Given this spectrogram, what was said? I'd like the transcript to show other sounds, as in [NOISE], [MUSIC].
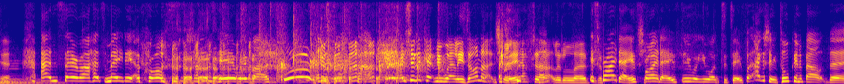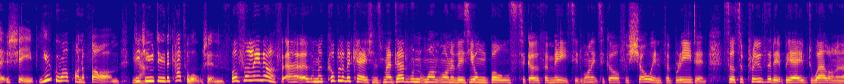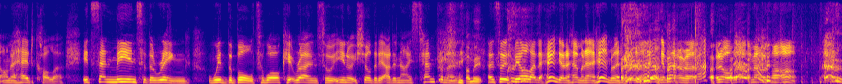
Yeah. [LAUGHS] And Sara has made it across. She's here with us. [LAUGHS] [LAUGHS] I should have kept my wellies on actually after that little. Uh, It's Friday. It's Fridays. Do what you want to do. But actually, talking about the sheep, you grew up on a farm. Did Yeah. you do the cattle auctions? Well, funnily enough, uh, on a couple of occasions, my dad wouldn't want one of his young bulls to go for meat. He'd want it to go for showing, for breeding. So to prove that it behaved well on a, on a head collar, he'd send me into the ring with the bull to walk it round, so you know it showed that it had a nice temperament. I mean- and so it'd be all like the hang and ham and ham and all that, and I was like, oh.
